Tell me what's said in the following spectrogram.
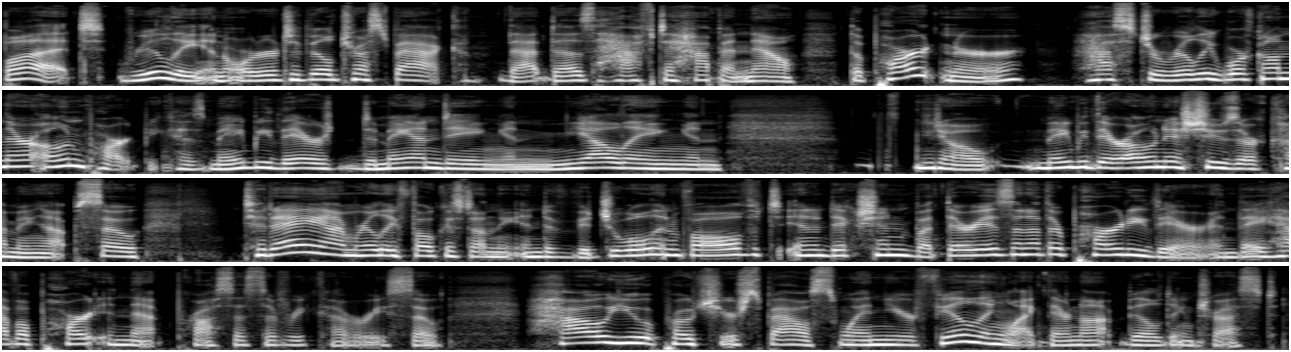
But really, in order to build trust back, that does have to happen. Now, the partner has to really work on their own part because maybe they're demanding and yelling and, you know, maybe their own issues are coming up. So Today, I'm really focused on the individual involved in addiction, but there is another party there, and they have a part in that process of recovery. So, how you approach your spouse when you're feeling like they're not building trust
